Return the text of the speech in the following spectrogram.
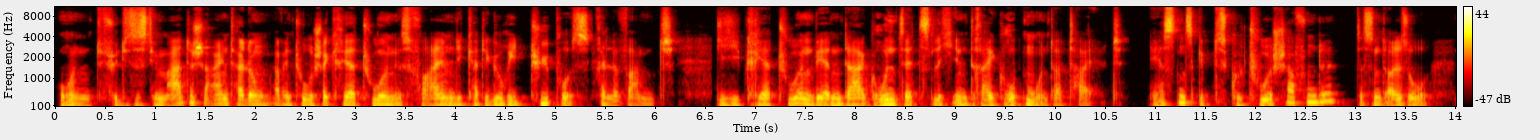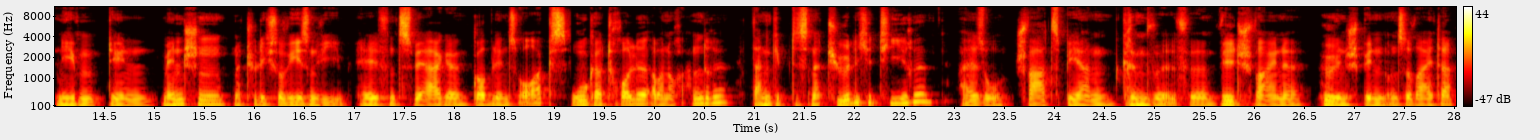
Und für die systematische Einteilung aventurischer Kreaturen ist vor allem die Kategorie Typus relevant. Die Kreaturen werden da grundsätzlich in drei Gruppen unterteilt. Erstens gibt es Kulturschaffende, das sind also neben den Menschen natürlich so Wesen wie Elfen, Zwerge, Goblins, Orks, Ruger, Trolle, aber noch andere. Dann gibt es natürliche Tiere, also Schwarzbären, Grimmwölfe, Wildschweine, Höhlenspinnen und so weiter.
